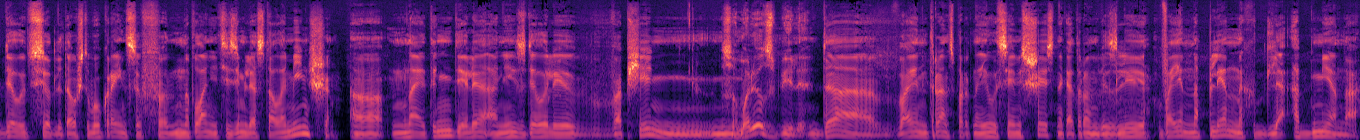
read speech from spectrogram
делают все для того, чтобы украинцев на планете Земля стало меньше. А на этой неделе они сделали вообще... Самолет сбили? Да, военно-транспортный Ил-76, на котором везли военнопленных для обмена.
